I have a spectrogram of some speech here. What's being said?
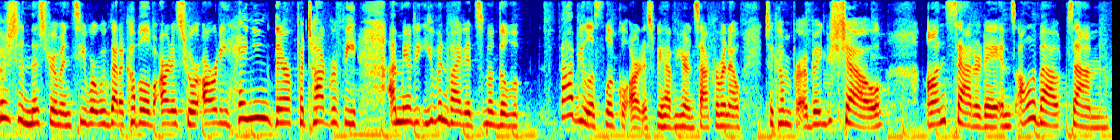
push in this room and see where we've got a couple of artists who are already hanging their photography. Amanda, you've invited some of the fabulous local artists we have here in Sacramento to come for a big show on Saturday, and it's all about um,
